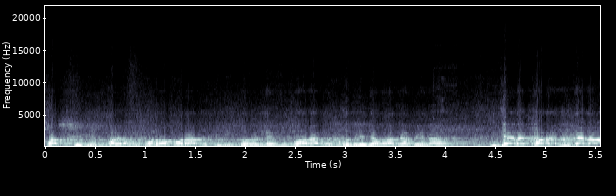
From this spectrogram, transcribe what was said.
সব থেকে ভয়ঙ্কর অপরাধ তিনি করলেন, কোরআন ভুলে যাওয়া যাবে না। যারা কোরআন জানে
